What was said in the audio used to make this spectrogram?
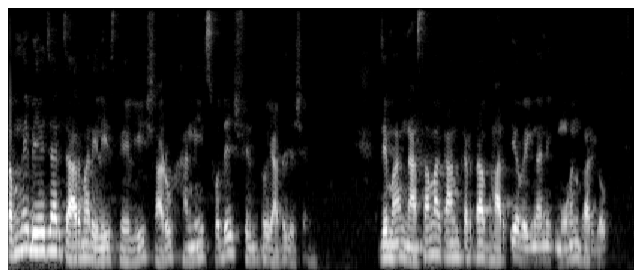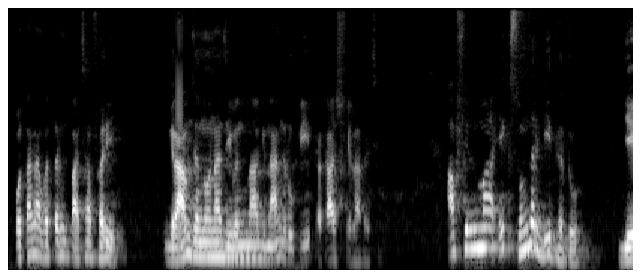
તમને બે હજાર ચારમાં રિલીઝ થયેલી શાહરૂખ ખાનની સ્વદેશ ફિલ્મ તો યાદ જ હશે. જેમાં નાસામાં કામ કરતા ભારતીય વૈજ્ઞાનિક મોહન ભાર્ગવ પોતાના વતન પાછા ફરી ગ્રામજનોના જીવનમાં જ્ઞાનરૂપી પ્રકાશ ફેલાવે છે. આ ફિલ્મમાં એક સુંદર ગીત હતું જે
